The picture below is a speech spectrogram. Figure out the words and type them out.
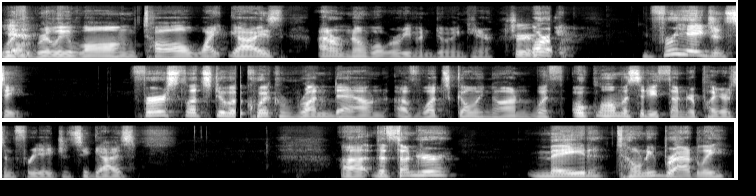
with Yeah. really long, tall white guys. I don't know what we're even doing here. True. All right, free agency. First, let's do a quick rundown of what's going on with Oklahoma City Thunder players in free agency, guys. Uh, the Thunder made Tony Bradley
